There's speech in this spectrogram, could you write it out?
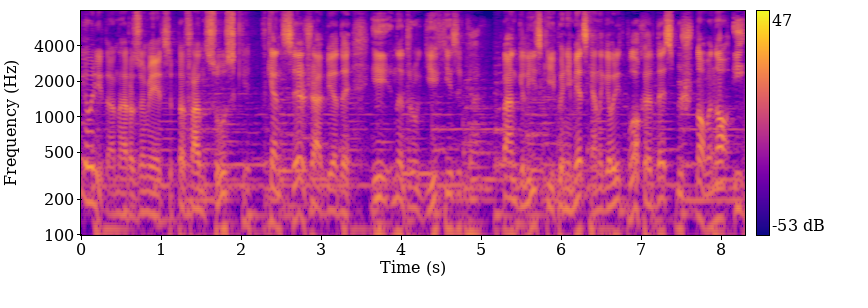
Говорит она, разумеется, по-французски, в конце же обеда и на других языках. По-английски и по-немецки она говорит плохо, до смешного, но и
